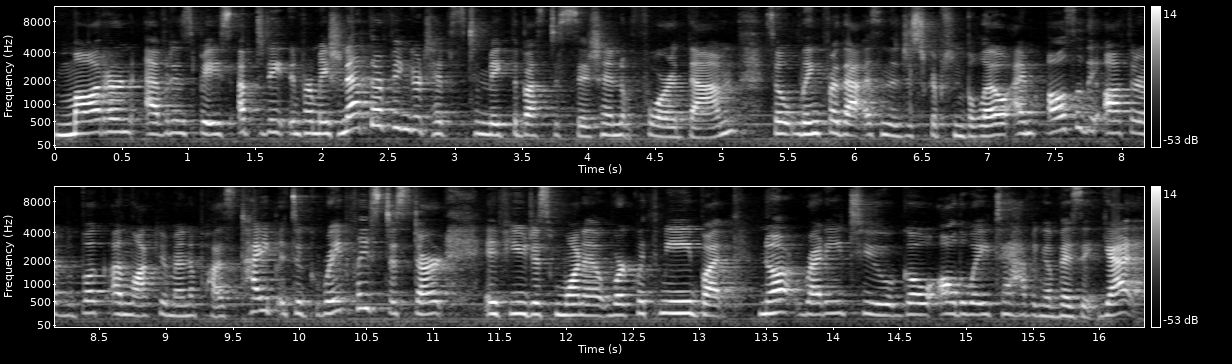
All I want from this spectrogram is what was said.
modern, evidence-based, up-to-date information at their fingertips to make the best decision for them. So link for that is in the description below. I'm also the author of the book, Unlock Your Menopause Type. It's a great place to start if you just wanna work with me, but not ready to go all the way to having a visit yet.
